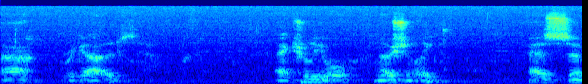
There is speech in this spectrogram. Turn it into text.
uh, are regarded, actually or notionally, as uh,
